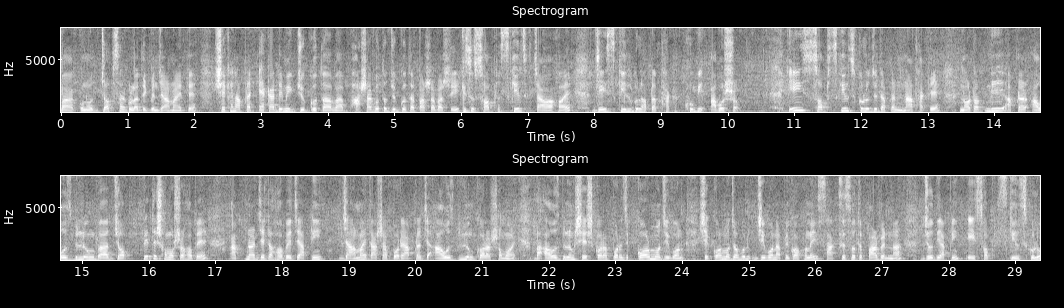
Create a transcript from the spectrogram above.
বা কোনো জব সার্কুলার দেখবেন জার্মানিতে, সেখানে আপনার একাডেমিক যোগ্যতা বা ভাষাগত যোগ্যতার পাশাপাশি কিছু সফট স্কিলস চাওয়া হয়। যেই স্কিলগুলো আপনার থাকা খুবই আবশ্যক। এই সফট স্কিলসগুলো যদি আপনার না থাকে নট অনলি আপনার হাউস বিল্ডিং বা জব পেতে সমস্যা হবে, আপনার যেটা হবে যে আপনি জার্মানিতে আসার পরে আপনার যে আউস বিল্ডিং করার সময় বা হাউস বিল্ডিং শেষ করার পরে যে কর্মজীবন সেই কর্মজীবন, জীবন আপনি কখনোই সাকসেস হতে পারবেন না যদি আপনি এই সফট স্কিলসগুলো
